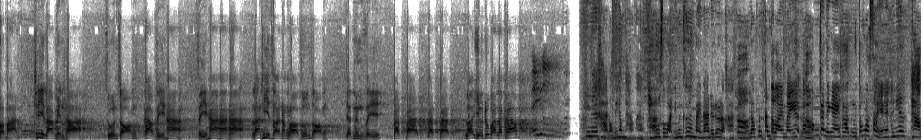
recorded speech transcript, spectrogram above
กว่าบาท ที่รามอินทรา02 945 4555 และที่ซอยทองหล่อ 02 714 8888 เราอยู่ทุกวันแล้วครับ พี่แม่ค่ะน้องมีคำถามค่ะค่ะงูสวัสดนี่มันเคลื่อนใบหน้าได้ด้วยเหรอคะอ่าแล้วมันอันตรายไหมอะเราอ่าป้องกันยังไงคะหรือต้องรักษายังไงคะเนี่ย ถาม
